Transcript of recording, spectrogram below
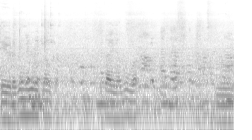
ടിവിയുടെ പിന്നെ വീട്ടിൽ നോക്കാം ഇത് കഴിഞ്ഞാൽ പോവാ ഉം.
